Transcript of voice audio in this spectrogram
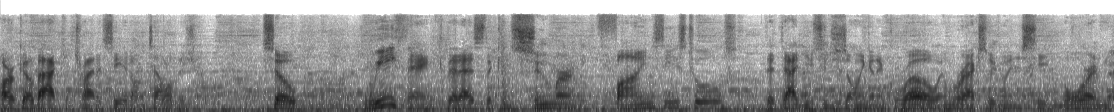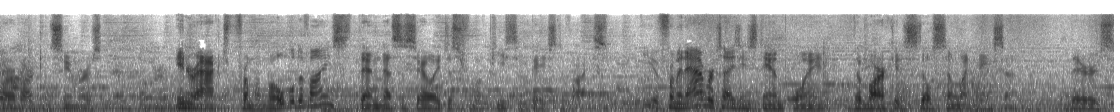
or go back and try to see it on television. So we think that as the consumer finds these tools, that that usage is only going to grow and we're actually going to see more and more of our consumers interact from a mobile device than necessarily just from a PC based device. From an advertising standpoint, the market is still somewhat nascent. There's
